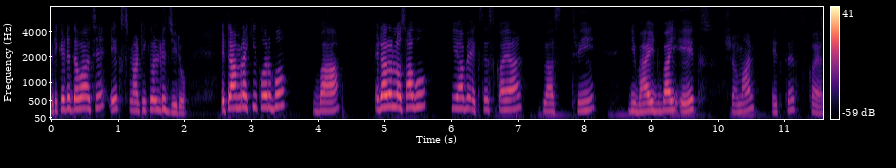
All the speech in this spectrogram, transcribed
ব্রিকেটে দেওয়া আছে X not equal to zero এটা আমরা কি করব? বা এটা হলো লসাগু। কী হবে? X square plus three divide by X সমান এক্স স্কোয়ার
